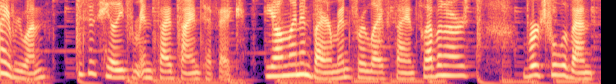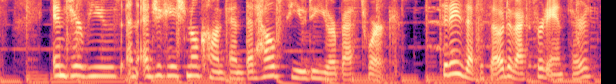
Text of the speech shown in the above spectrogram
Hi, everyone. This is Haley from Inside Scientific, the online environment for life science webinars, virtual events, interviews, and educational content that helps you do your best work. Today's episode of Expert Answers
